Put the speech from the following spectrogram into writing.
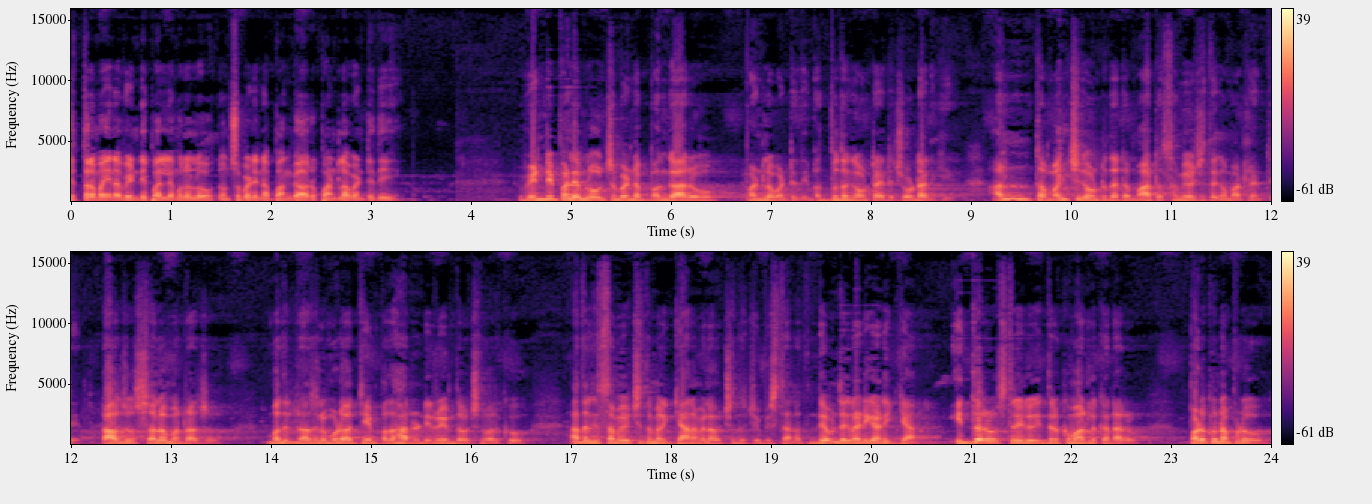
చిత్రమైన వెండి పల్లెములలో ఉంచబడిన బంగారు పండ్ల వంటిది. వెండి పళ్ళెంలో ఉంచబడిన బంగారు పండ్ల వంటిది. అద్భుతంగా ఉంటాయంటే చూడడానికి. అంత మంచిగా ఉంటుందట మాట సమయోచితంగా మాట్లాడితే. రాజు సొలోమన్ రాజు మొదటి రాజుల మూడో అధ్యాయం పదహారు నుండి ఇరవై ఎనిమిదో వచ్చిన వరకు అతనికి సమయోచితమైన జ్ఞానం ఎలా వచ్చిందో చూపిస్తాను. అతను దేవుని దగ్గర అడిగాడు జ్ఞానం. ఇద్దరు స్త్రీలు ఇద్దరు కుమారులు కన్నారు. పడుకున్నప్పుడు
